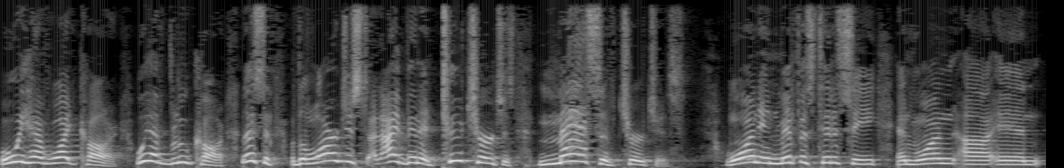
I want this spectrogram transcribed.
Well, we have white collar. We have blue collar. Listen, the largest, I've been in two churches, massive churches. One in Memphis, Tennessee, and one uh, in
